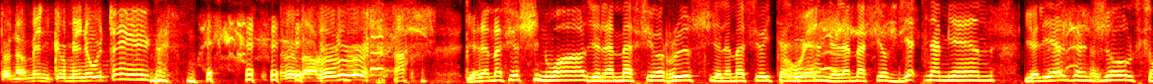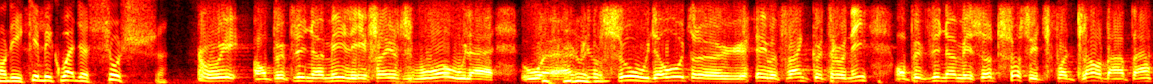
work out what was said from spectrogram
T'as nommé une communauté. Ben, C'est dangereux. Ah, il y a la mafia chinoise, il y a la mafia russe, il y a la mafia italienne, il y a la mafia vietnamienne, il y a les Hells Angels qui sont des Québécois de souche. Oui, on peut plus nommer les frères Dubois ou la ou euh, Curso ou d'autres euh, Frank Cotroni. On peut plus nommer ça. Tout ça, c'est du folklore d'antan.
